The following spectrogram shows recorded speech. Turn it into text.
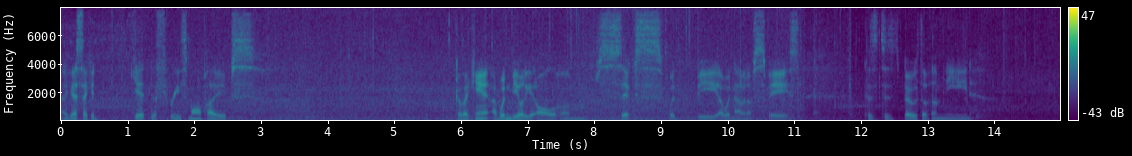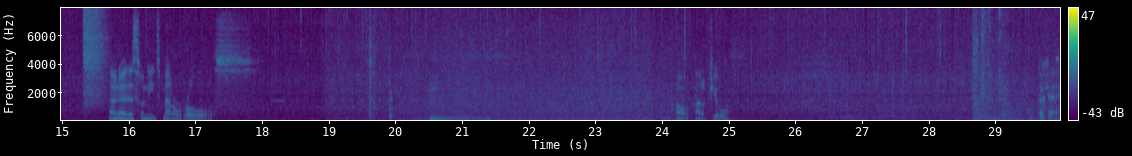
I guess I could get the three small pipes. Because I can't, I wouldn't be able to get all of them. Six would be, I wouldn't have enough space. Because does both of them need... Oh no, this one needs metal rolls. Hmm. Oh, not a fuel. Okay.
